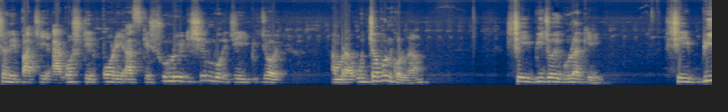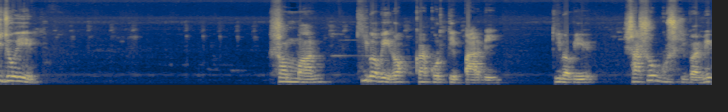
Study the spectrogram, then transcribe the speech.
সালে পাঁচই আগস্টের পরে আজকে ষোলোই ডিসেম্বর যেই বিজয় আমরা উদযাপন করলাম, সেই বিজয়গুলাকে সেই বিজয়ের সম্মান কীভাবে রক্ষা করতে পারবে? কীভাবে শাসক গোষ্ঠী পারবে?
